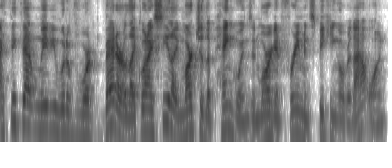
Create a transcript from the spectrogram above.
I think that maybe would have worked better. Like when I see like March of the Penguins and Morgan Freeman speaking over that one,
